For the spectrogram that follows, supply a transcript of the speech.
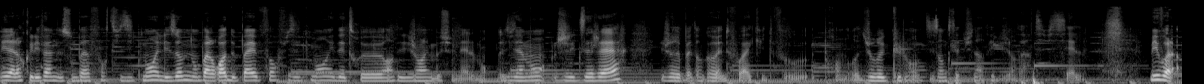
Mais alors que les femmes ne sont pas fortes physiquement et les hommes n'ont pas le droit de pas être forts physiquement et d'être euh, intelligents émotionnellement. Évidemment, j'exagère et je répète encore une fois qu'il faut prendre du recul en se disant que c'est une intelligence artificielle. Mais voilà,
